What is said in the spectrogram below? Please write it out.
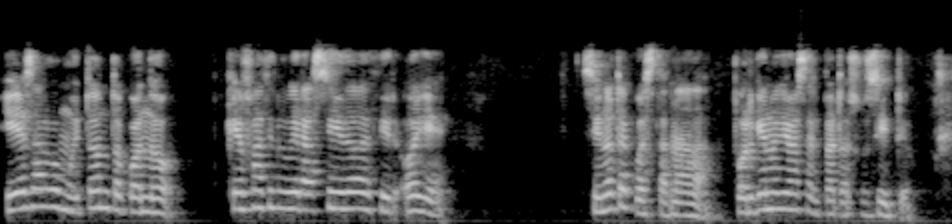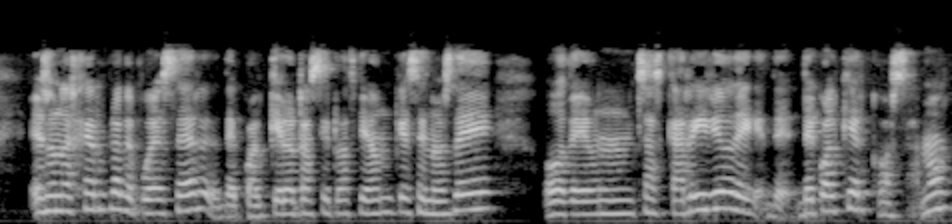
Y es algo muy tonto cuando qué fácil hubiera sido decir, oye, si no te cuesta nada, ¿por qué no llevas el plato a su sitio? Es un ejemplo que puede ser de cualquier otra situación que se nos dé o de un chascarrillo, de, cualquier cosa, ¿no?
